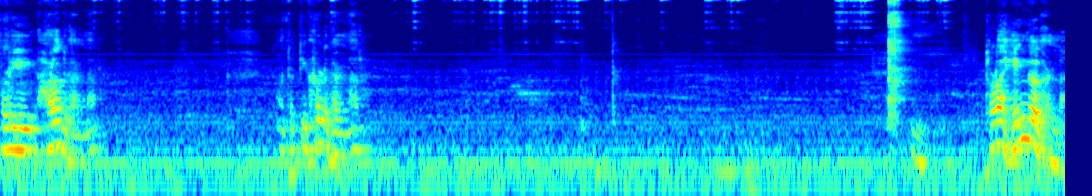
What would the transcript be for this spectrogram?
थोडी हळद घालणार. आता तिखट घालणार. थोडा हिंग घालणार.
